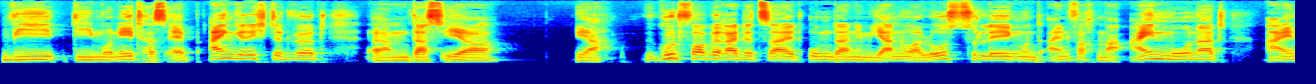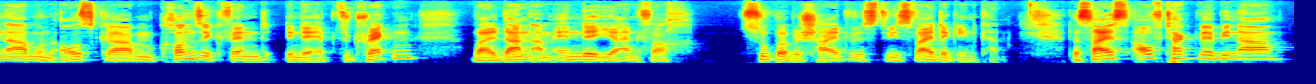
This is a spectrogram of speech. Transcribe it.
wie die Monetas-App eingerichtet wird, ähm, dass ihr ja gut vorbereitet seid, um dann im Januar loszulegen und einfach mal einen Monat Einnahmen und Ausgaben konsequent in der App zu tracken, weil dann am Ende ihr einfach super Bescheid wisst, wie es weitergehen kann. Das heißt, Auftaktwebinar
